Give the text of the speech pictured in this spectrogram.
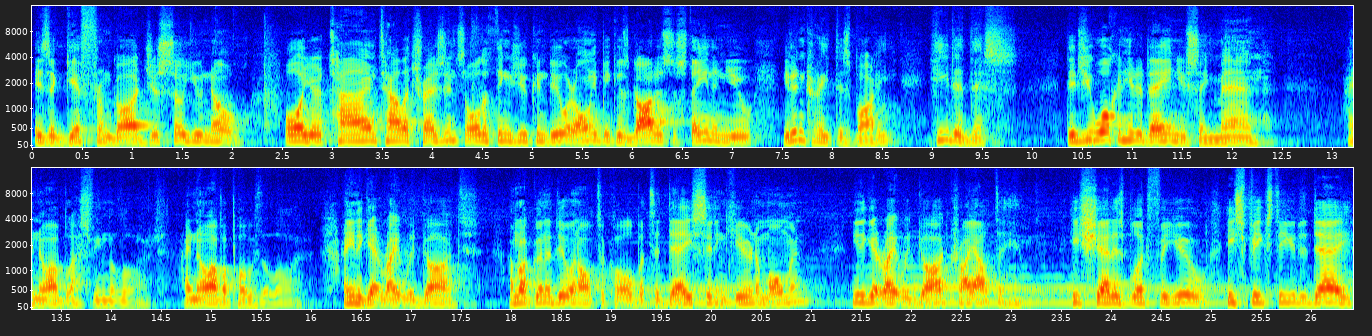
is a gift from God, just so you know all your time, talent, treasures, all the things you can do are only because God is sustaining you. You didn't create this body, He did this. Did you walk in here today and you say, Man, I know I've blasphemed the Lord. I know I've opposed the Lord. I need to get right with God. I'm not going to do an altar call, but today, sitting here in a moment, you need to get right with God. Cry out to Him. He shed His blood for you. He speaks to you today.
